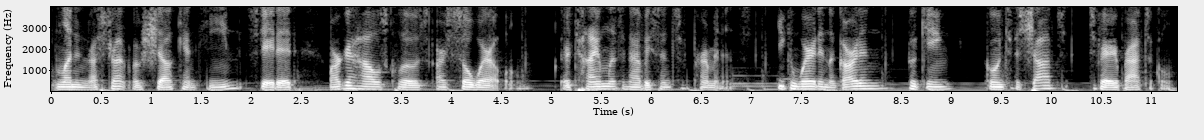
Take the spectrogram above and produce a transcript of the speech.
of London restaurant Rochelle Canteen, stated, Margaret Howell's clothes are so wearable. They're timeless and have a sense of permanence. You can wear it in the garden, cooking, going to the shops. It's very practical.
